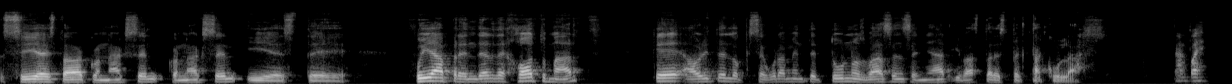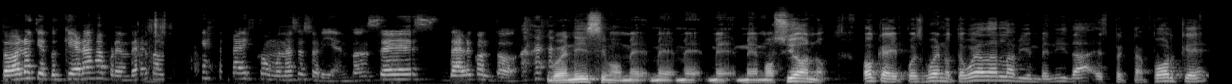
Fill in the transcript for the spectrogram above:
Sí, ahí estaba con Axel, con Axel y este fui a aprender de Hotmart, que ahorita es lo que seguramente tú nos vas a enseñar y va a estar espectacular. Pues todo lo que tú quieras aprender este live como una asesoría. Entonces, dale con todo. Buenísimo, me, me, me, me, me emociono. Ok, pues bueno, te voy a dar la bienvenida, espectacular, porque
